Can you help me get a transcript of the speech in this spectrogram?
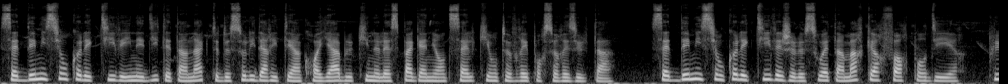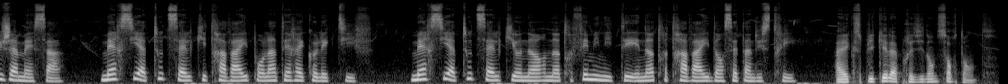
Cette démission collective et inédite est un acte de solidarité incroyable qui ne laisse pas gagnante celles qui ont œuvré pour ce résultat. Cette démission collective est, je le souhaite, un marqueur fort pour dire plus jamais ça. Merci à toutes celles qui travaillent pour l'intérêt collectif. Merci à toutes celles qui honorent notre féminité et notre travail dans cette industrie. A expliqué la présidente sortante.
